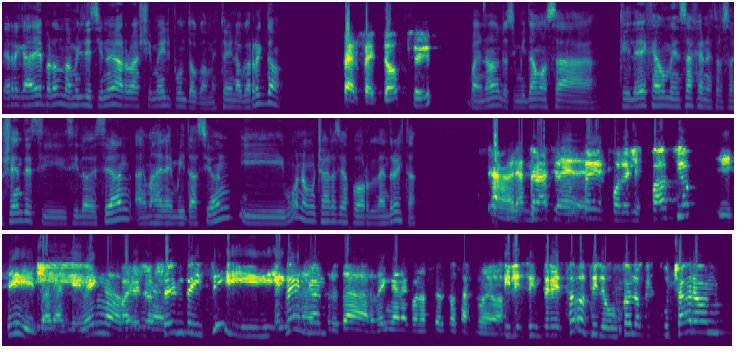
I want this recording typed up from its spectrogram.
BRKD, perdón, 2019 arroba gmail.com. ¿Estoy en lo correcto? Perfecto. Sí. Bueno, los invitamos a que le dejen un mensaje a nuestros oyentes si, si lo desean, además de la invitación. Y bueno, muchas gracias por la entrevista. Ah, gracias, Gracias a ustedes por el espacio. Y sí, para Y que venga, Para el venga, oyente, y sí, y vengan a vengan. disfrutar, vengan a conocer cosas nuevas. Si les interesó, si les gustó lo que escucharon,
